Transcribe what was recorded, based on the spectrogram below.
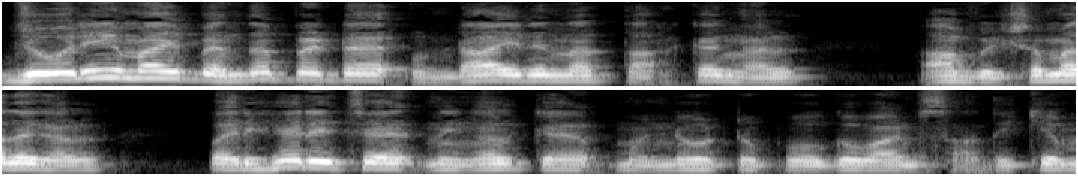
ജോലിയുമായി ബന്ധപ്പെട്ട് ഉണ്ടായിരുന്ന തർക്കങ്ങൾ ആ വിഷമതകൾ പരിഹരിച്ച് നിങ്ങൾക്ക് മുന്നോട്ടു പോകുവാൻ സാധിക്കും.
